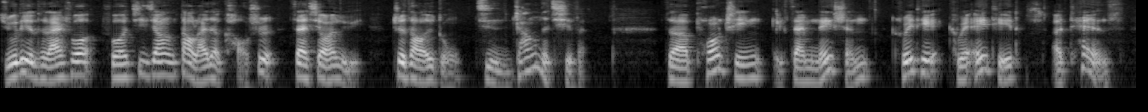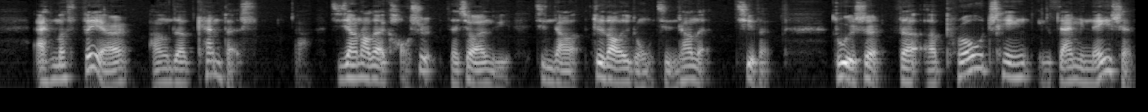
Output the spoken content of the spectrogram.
举个例子来说，说即将到来的考试在校园里制造了一种紧张的气氛。 The approaching examination created created a tense atmosphere on the campus. 啊，即将到来的考试在校园里紧张制造了一种紧张的气氛。主语是 the approaching examination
